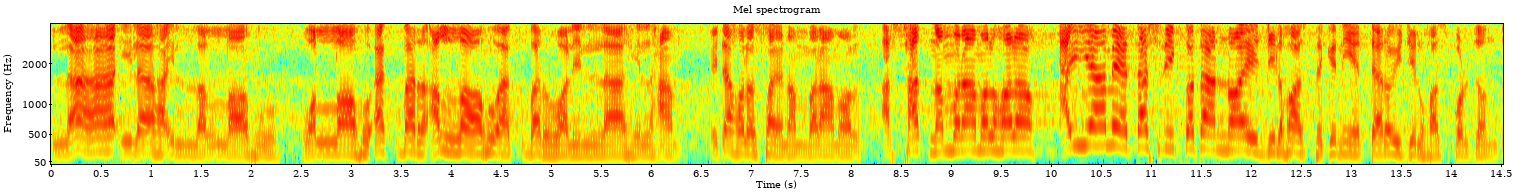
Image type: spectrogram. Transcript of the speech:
লা ইলাহা আল্লাহ আকবার আল্লাহ আকবার, ওয়ালিল্লাহিল এটা হলো ছয় নম্বর আমল। আর সাত নম্বর আমল হলো আইয়ামে তাশরিক কথা নয় জিলহজ থেকে নিয়ে তেরোই জিলহজ পর্যন্ত।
